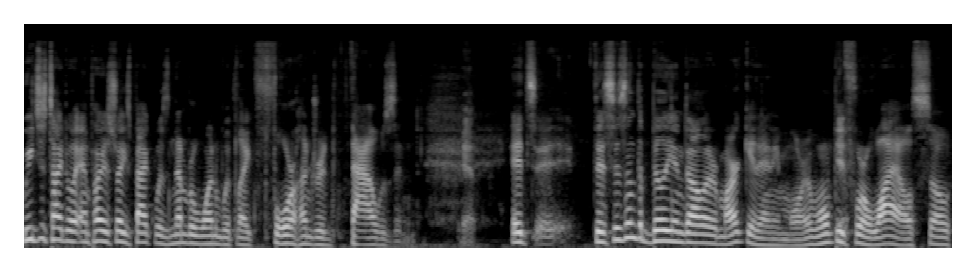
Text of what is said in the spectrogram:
We just talked about Empire Strikes Back was number one with like four hundred thousand. Yeah. It's uh, this isn't the billion dollar market anymore. It won't be for a while. So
